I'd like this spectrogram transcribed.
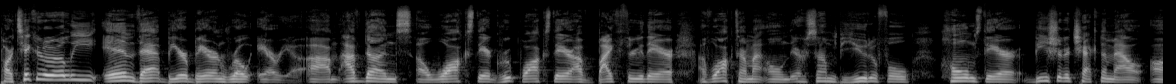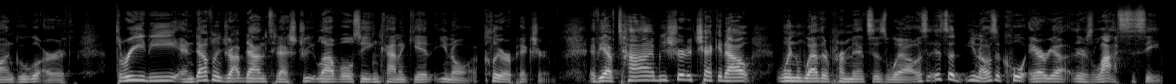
particularly in that Beer Baron Row area. Um, I've done uh, walks there, group walks there. I've biked through there. I've walked on my own. There are some beautiful homes there. Be sure to check them out on Google Earth. 3D and definitely drop down to that street level so you can kind of get, you know, a clearer picture. If you have time, be sure to check it out when weather permits as well. It's, it's a, you know, it's a cool area. There's lots to see.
